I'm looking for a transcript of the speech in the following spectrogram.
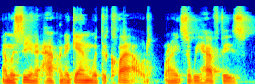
and we're seeing it happen again with the cloud, right? So we have these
